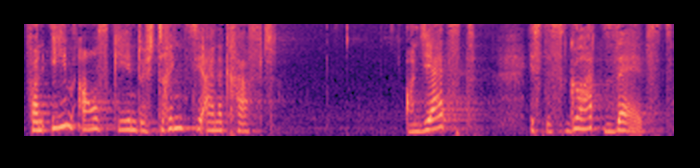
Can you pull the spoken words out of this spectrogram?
von ihm ausgehend durchdringt sie eine Kraft. Und jetzt ist es Gott selbst,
